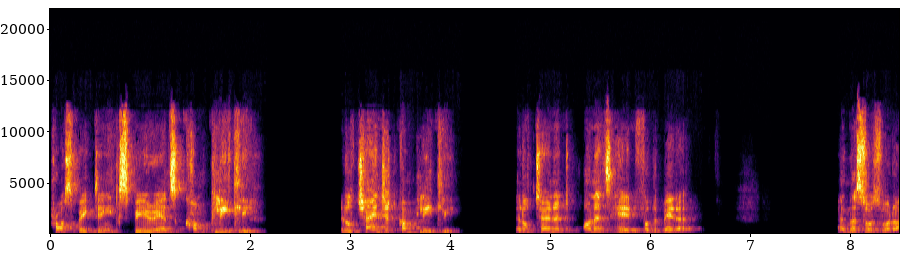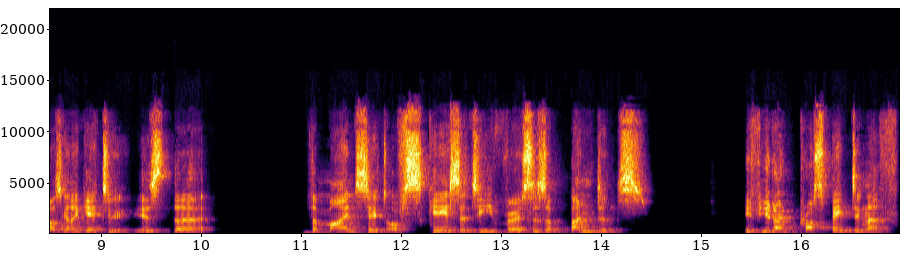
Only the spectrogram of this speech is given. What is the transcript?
prospecting experience completely It'll change it completely. It'll turn it on its head for the better. And this was what I was going to get to is the the mindset of scarcity versus abundance. If you don't prospect enough,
